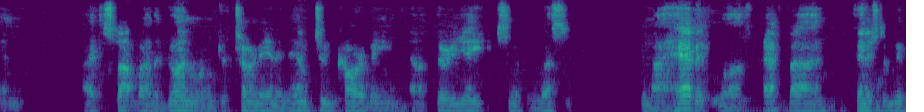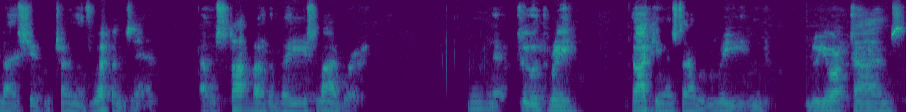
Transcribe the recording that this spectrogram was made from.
and I had to stop by the gun room to turn in an M2 carbine and a 38 Smith & Wesson. And my habit was, after I finished the midnight shift and turned those weapons in, I would stop by the base library. Mm-hmm. There were two or three documents I would read, New York Times,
